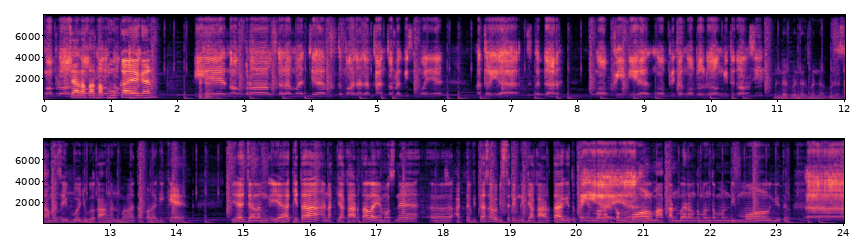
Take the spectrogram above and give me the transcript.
ngobrol Cara ngobrol, tatap muka ngobrol. ya kan? iya nongkrong segala macam ketemu anak-anak kantor lagi semuanya. Atau ya sekedar ngopi dia ngopi dan ngobrol doang gitu doang sih. Bener bener bener bener. Sama sih gue juga kangen banget. Apalagi kayak ya jalan ya kita anak Jakarta lah ya maksudnya eh, aktivitasnya lebih sering ke Jakarta gitu. Pengen Iya, banget ke iya. mall makan bareng teman-teman di mall gitu. Eh,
